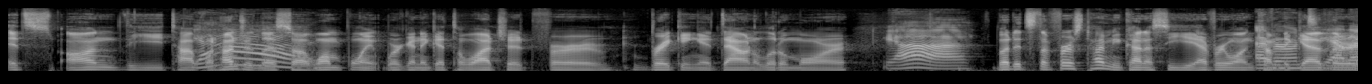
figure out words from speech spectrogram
it's on the top 100 list. So at one point we're gonna get to watch it for breaking it down a little more. yeah. But it's the first time you kind of see everyone come Everyone together. together,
